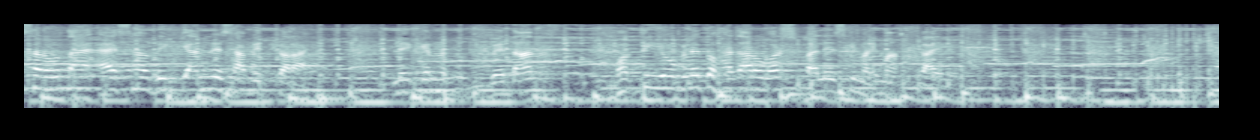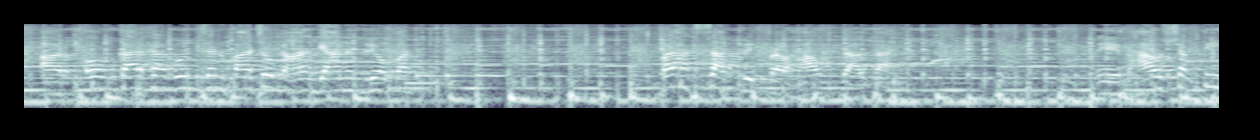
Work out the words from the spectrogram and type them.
असर होता है, ऐसा विज्ञान ने साबित करा है। लेकिन वेदांत, भक्ति योग ने तो हज़ारों वर्ष पहले इसकी महिमा गाई। और ओंकार का गुंजन पाँचों ज्ञान इंद्रियों पर बड़ा सात्विक प्रभाव डालता है। ये भाव शक्ति,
